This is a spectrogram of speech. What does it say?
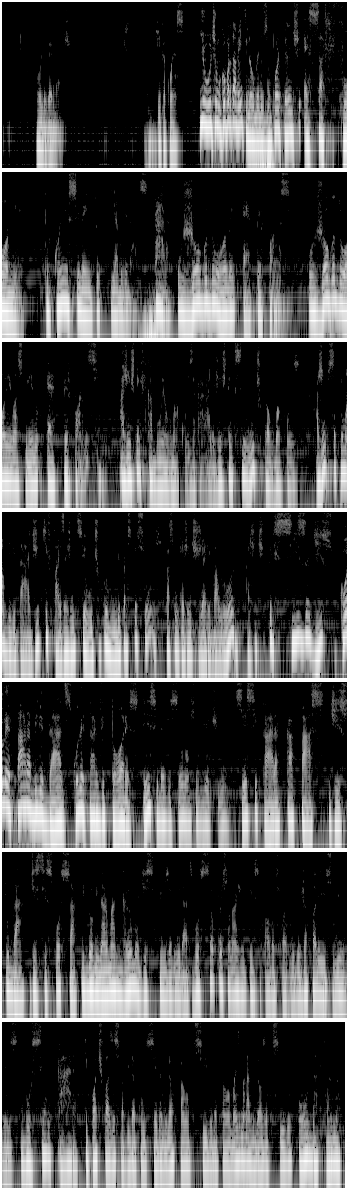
Ou liberdade. Fica com essa. E o último comportamento, e não menos importante, essa fome por conhecimento e habilidades. Cara, o jogo do homem é performance. O jogo do homem masculino é performance. A gente tem que ficar bom em alguma coisa, caralho. A gente tem que ser útil para alguma coisa. A gente precisa ter uma habilidade que faz a gente ser útil para o mundo e para as pessoas. Faz com que a gente gere valor. A gente precisa disso. Coletar habilidades, coletar vitórias. Esse deve ser o nosso objetivo. Ser esse cara capaz de estudar, de se esforçar e dominar uma gama de skills e habilidades. Você é o personagem principal da sua vida. Eu já falei isso mil vezes. Você é o cara que pode fazer sua vida acontecer da melhor forma possível, da forma mais maravilhosa possível ou da forma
